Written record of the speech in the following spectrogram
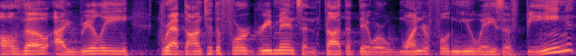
although I really grabbed onto the four agreements and thought that they were wonderful new ways of being,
